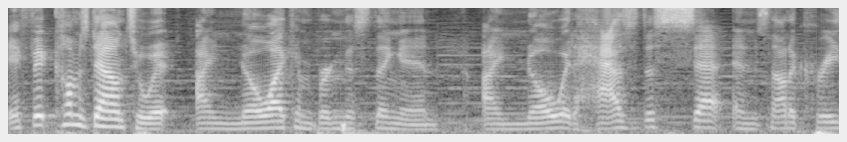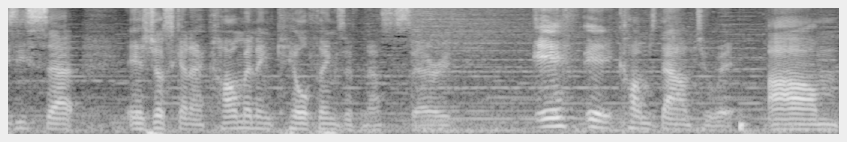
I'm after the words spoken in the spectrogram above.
if it comes down to it, I know I can bring this thing in. I know it has the set, and it's not a crazy set. It's just going to come in and kill things if necessary. If it comes down to it. Um,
